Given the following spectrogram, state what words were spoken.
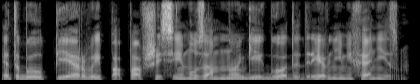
Это был первый попавшийся ему за многие годы древний механизм,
